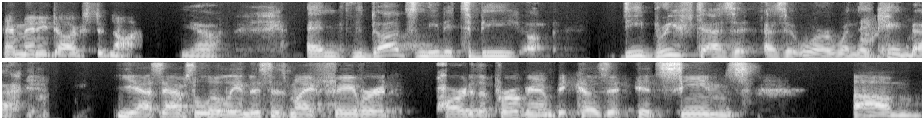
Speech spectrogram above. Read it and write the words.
and many dogs did not. Yeah, and the dogs needed to be uh, debriefed, as it as it were, when they came back. Yes, absolutely, and this is my favorite part of the program because it it seems um,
